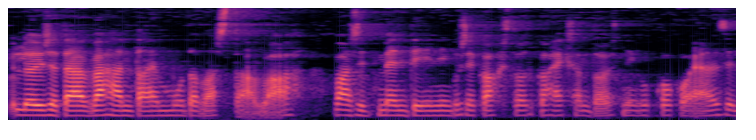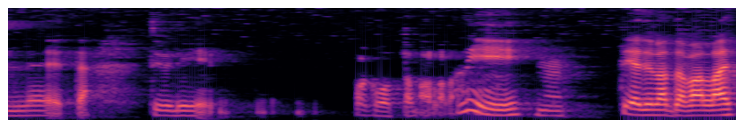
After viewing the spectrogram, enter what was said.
löysetään vähän tai muuta vastaavaa, vaan sitten mentiin niin kuin se 2018 niin kuin koko ajan silleen, että tyyli... Pakottamalla vähän. Niin, mm tietyllä tavalla. Et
